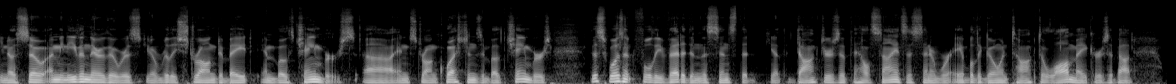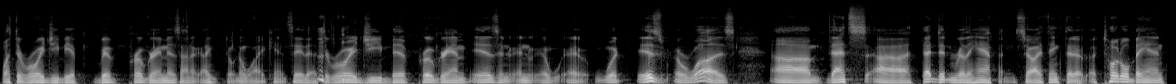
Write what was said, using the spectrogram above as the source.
You know, so I mean, even there, there was you know really strong debate in both chambers uh, and strong questions in both chambers. This wasn't fully vetted in the sense that you know the doctors at the Health Sciences Center were able to go and talk to lawmakers about what the Roy G. Biv program is. I don't, I don't know why I can't say that. The Roy G. Biv program is and, and uh, uh, what is or was. Um, that's uh, that didn't really happen. So I think that a, a total ban,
